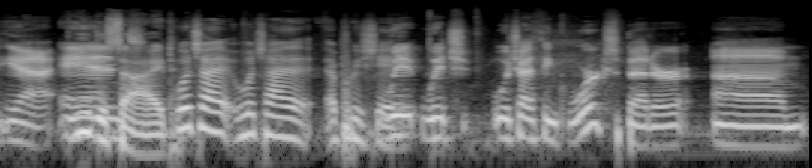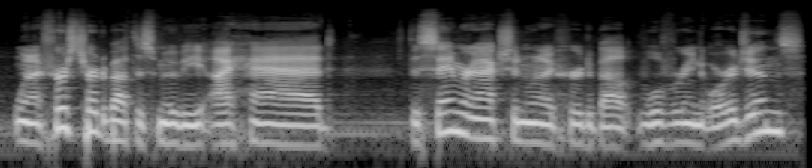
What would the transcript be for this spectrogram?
yeah. And You decide. which I which I appreciate. Which, which which I think works better. Um, when I first heard about this movie, I had the same reaction when I heard about Wolverine Origins,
